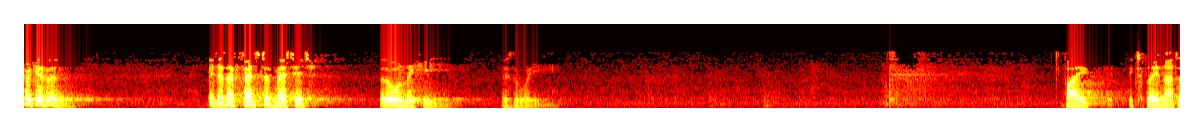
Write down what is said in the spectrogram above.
forgiven. It is an offensive message that only He is the way. If I explain that to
